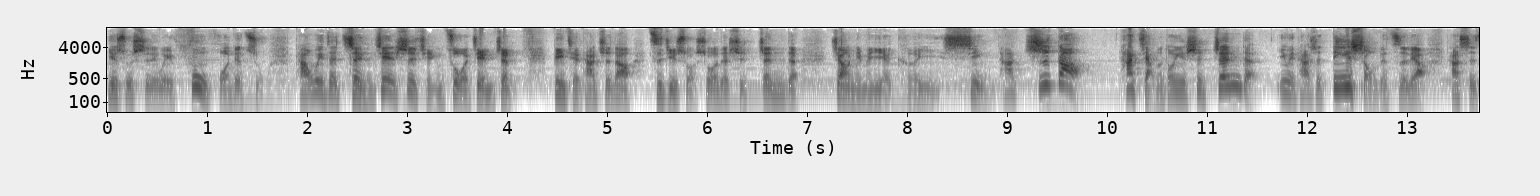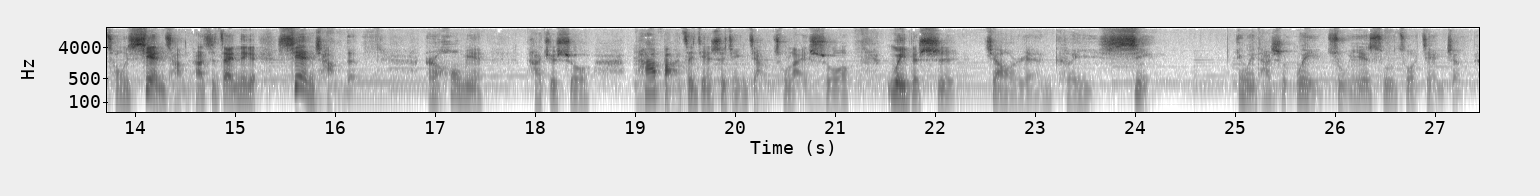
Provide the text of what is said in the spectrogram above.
耶稣是那位复活的主，他为这整件事情做见证，并且他知道自己所说的是真的，叫你们也可以信他。知道他讲的东西是真的，因为他是第一手的资料，他是从现场，他是在那个现场的。而后面他却说，他把这件事情讲出来说，为的是叫人可以信，因为他是为主耶稣做见证的，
